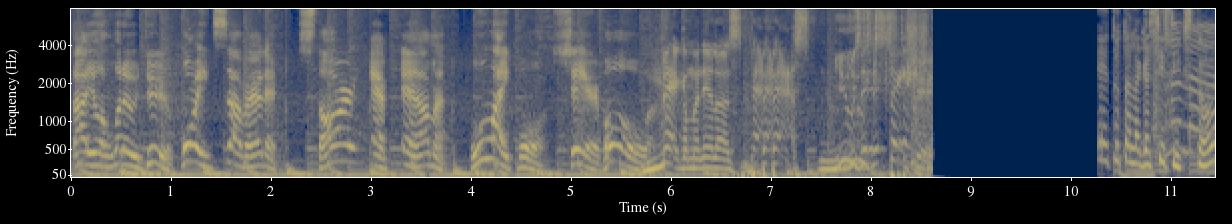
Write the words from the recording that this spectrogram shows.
Tayo ang 102.7 Star FM. Like mo, share mo. Mega Manila's best music station. Eto talaga si Sixto.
